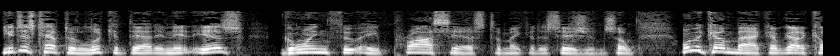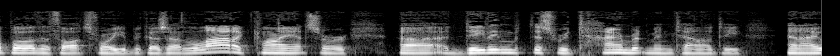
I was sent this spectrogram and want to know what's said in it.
you just have to look at that. And it is going through a process to make a decision. So when we come back, I've got a couple of other thoughts for you because a lot of clients are uh, dealing with this retirement mentality. And I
